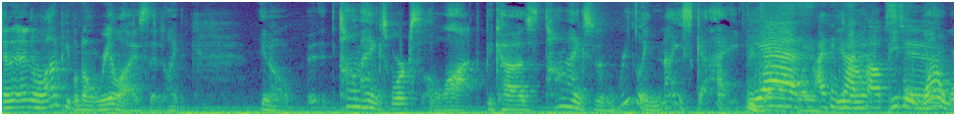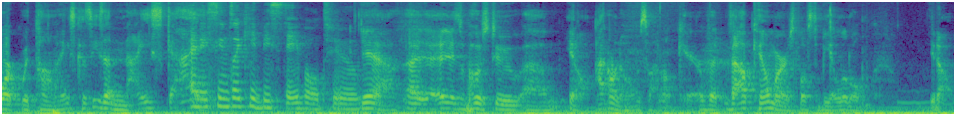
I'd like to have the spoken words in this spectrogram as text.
and, and a lot of people don't realize that, like, you know, Tom Hanks works a lot because Tom Hanks is a really nice guy. Yes, I think You that know, helps people too. want to work with Tom Hanks because he's a nice guy. and he seems like he'd be stable too. yeah, uh, as opposed to, um, you know, I don't know him, so I don't care. But Val Kilmer is supposed to be a little, you know,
